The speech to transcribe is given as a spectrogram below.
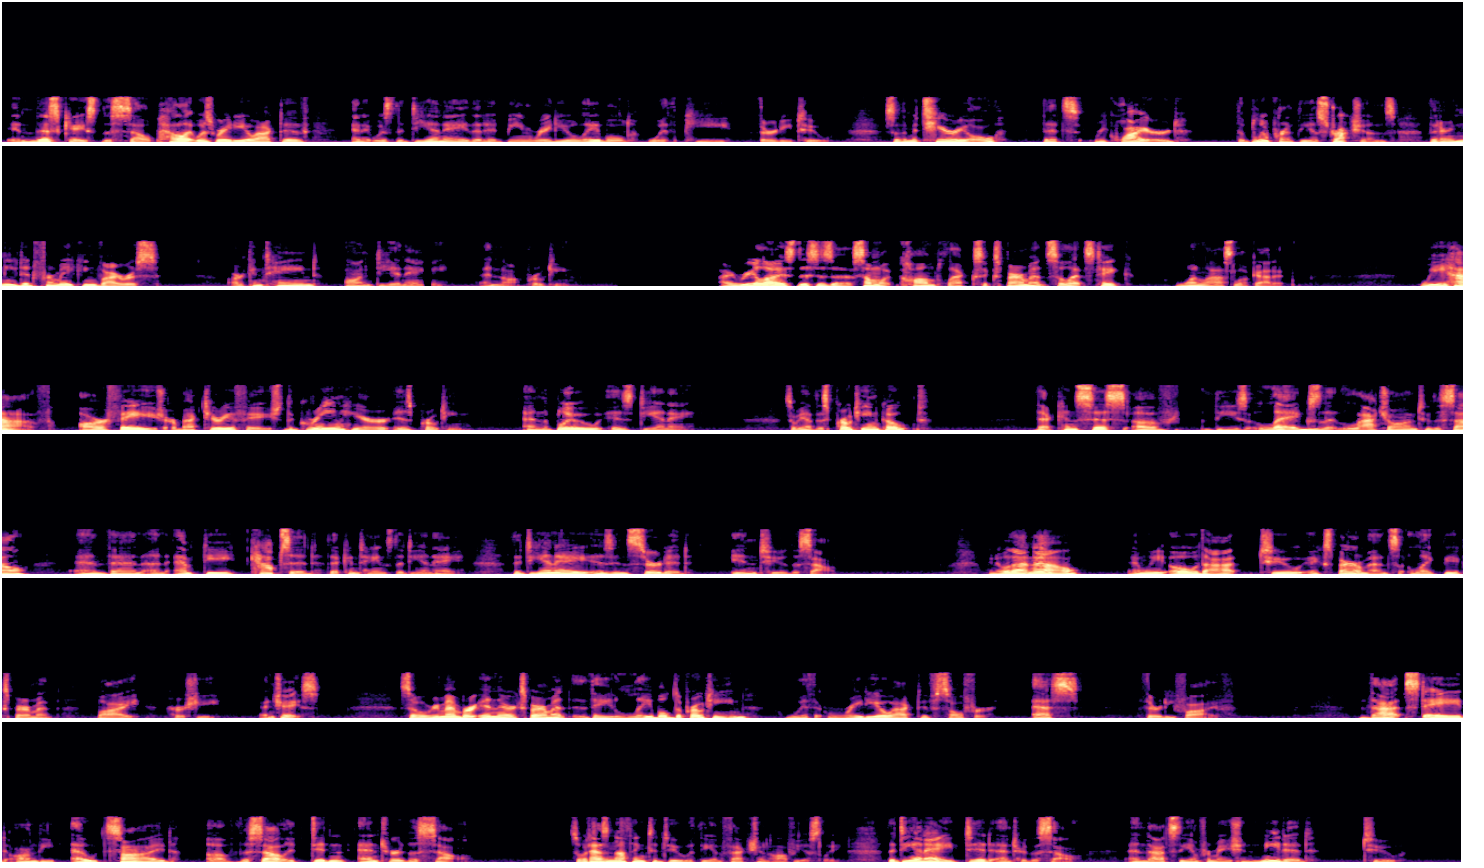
in this case, the cell pellet was radioactive and it was the DNA that had been radio labeled with P32. So the material that's required, the blueprint, the instructions that are needed for making virus are contained on DNA and not protein. I realize this is a somewhat complex experiment, so let's take one last look at it. We have our phage, our bacteriophage. The green here is protein, and the blue is DNA. So we have this protein coat that consists of these legs that latch on to the cell and then an empty capsid that contains the DNA. The DNA is inserted into the cell. We know that now, and we owe that to experiments like the experiment by Hershey and Chase. So remember in their experiment, they labeled the protein with radioactive sulfur, S 35. That stayed on the outside of the cell. It didn't enter the cell. So it has nothing to do with the infection, obviously. The DNA did enter the cell, and that's the information needed to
